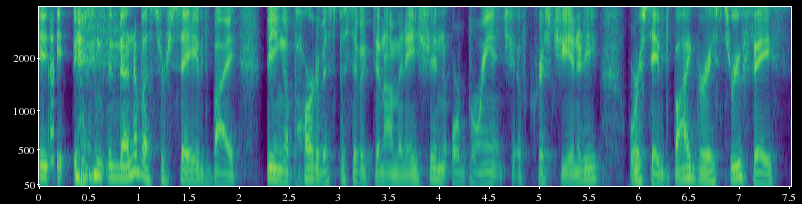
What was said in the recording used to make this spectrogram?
it, it, none of us are saved by being a part of a specific denomination or branch of Christianity. We're saved by grace through faith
